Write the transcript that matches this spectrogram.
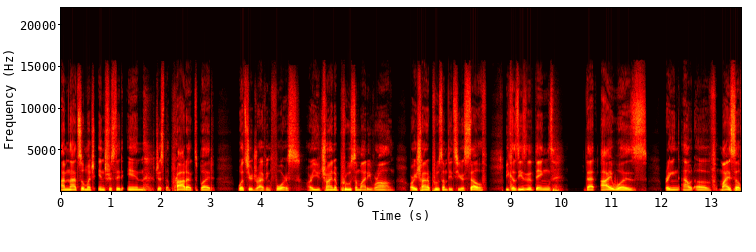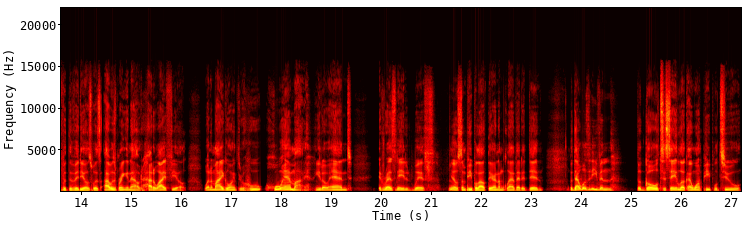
I'm not so much interested in just the product, but what's your driving force? Are you trying to prove somebody wrong? Or are you trying to prove something to yourself? Because these are the things that I was bringing out of myself with the videos was I was bringing out how do I feel? What am I going through? Who who am I? You know, and it resonated with you know some people out there and i'm glad that it did. But that wasn't even the goal to say look i want people to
